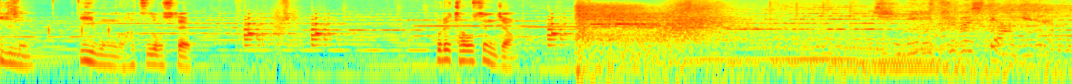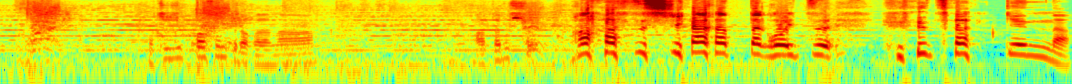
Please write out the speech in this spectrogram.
いいね。いいもんが発動したよ。これ倒せんじゃん。80%だからな。当たるっしょ。外しやがったこいつ。ふざけんな。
